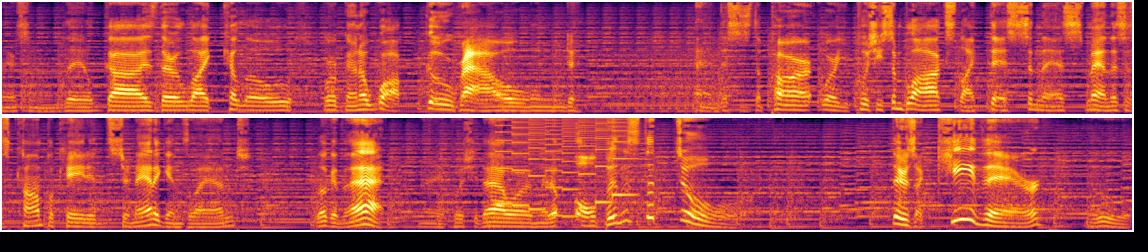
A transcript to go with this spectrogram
There's some little guys. They're like, hello, we're gonna walk around. And this is the part where you pushy some blocks like this and this. Man, this is complicated shenanigans land. Look at that. And you push that one, and it opens the door. There's a key there. Ooh,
